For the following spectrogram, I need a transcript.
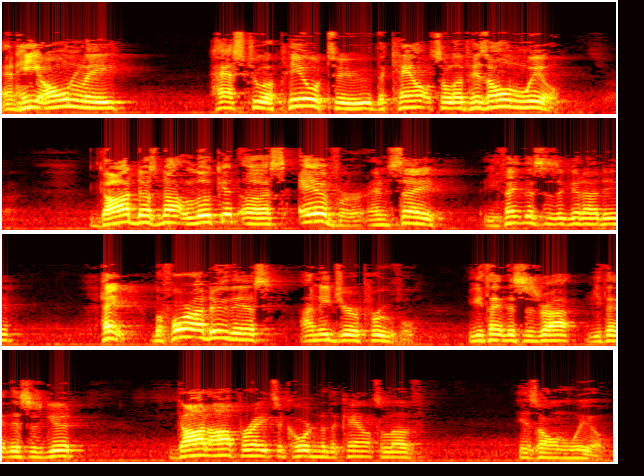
And he only has to appeal to the counsel of his own will. God does not look at us ever and say, You think this is a good idea? Hey, before I do this, I need your approval. You think this is right? You think this is good? God operates according to the counsel of his own will.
